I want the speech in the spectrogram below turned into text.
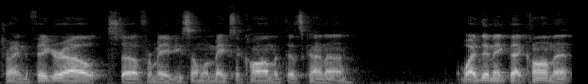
trying to figure out stuff, or maybe someone makes a comment that's kind of, why'd they make that comment?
